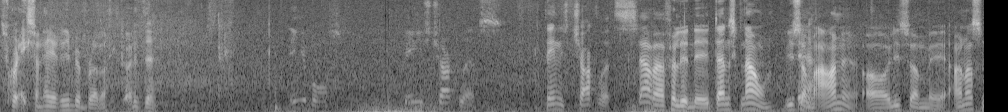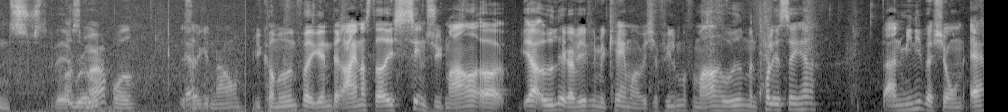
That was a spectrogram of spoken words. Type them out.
Skulle da ikke sådan her i Ribe, brother. Gør det da. Ingeborgs. Danish Chocolates. Danish Chocolates. Der er i hvert fald et dansk navn, ligesom Ja. Arne og ligesom Andersens Og smørbrød. Det er så Ja. ikke et navn. Vi er kommet udenfor igen. Det regner stadig sindssygt meget, og jeg ødelægger virkelig mit kamera, hvis jeg filmer for meget herude. Men prøv lige at se her. Der er en mini-version af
